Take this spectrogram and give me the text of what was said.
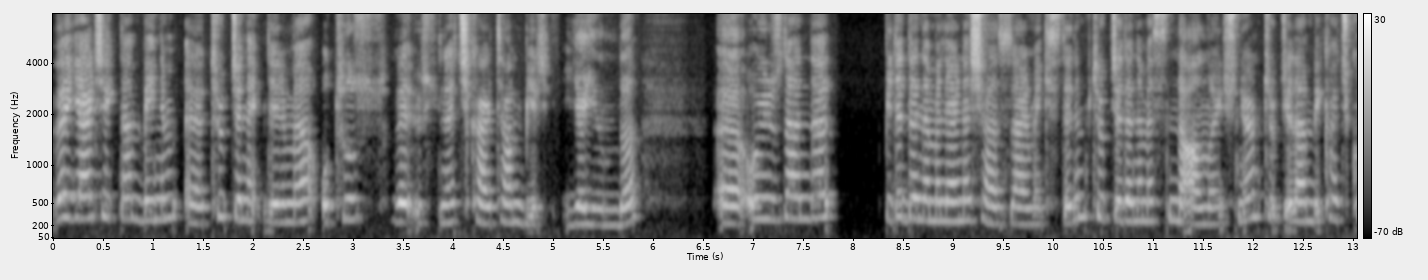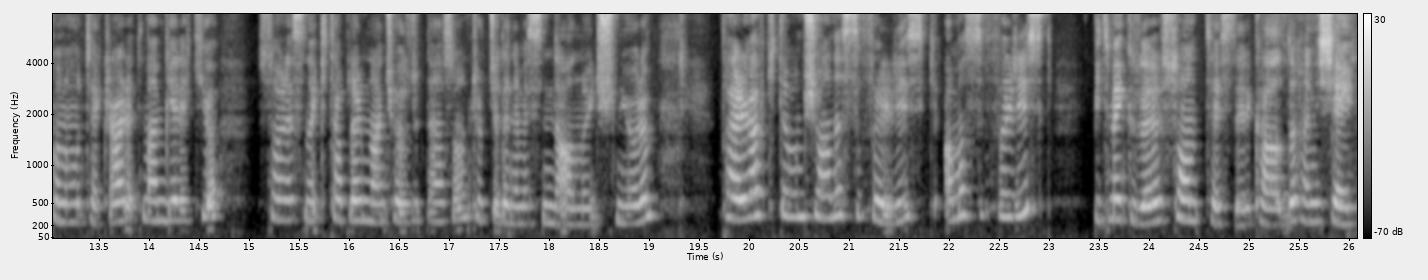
Ve gerçekten benim e, Türkçe netlerimi 30 ve üstüne çıkartan bir yayındı. E, o yüzden de bir de denemelerine şans vermek istedim. Türkçe denemesini de almayı düşünüyorum. Türkçeden birkaç konumu tekrar etmem gerekiyor. Sonrasında kitaplarımdan çözdükten sonra Türkçe denemesini de almayı düşünüyorum. Paragraf kitabım şu anda sıfır risk ama sıfır risk bitmek üzere son testleri kaldı. Hani şey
